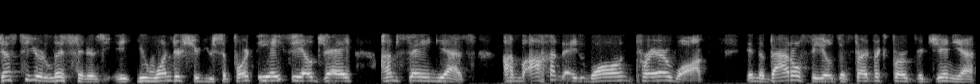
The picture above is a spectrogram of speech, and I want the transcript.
just to your listeners, you wonder should you support the ACLJ? I'm saying yes. I'm on a long prayer walk in the battlefields of Fredericksburg, Virginia.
